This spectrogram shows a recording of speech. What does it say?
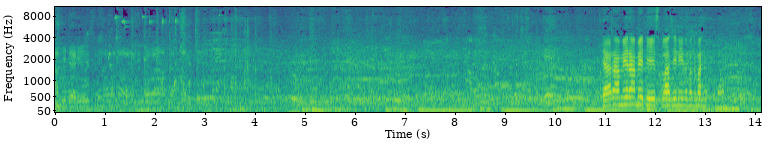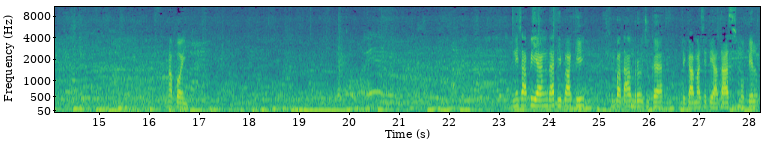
sapi dari Sumowono yang dibawa Mbak Ya rame-rame di sebelah sini teman-teman. Ini sapi yang tadi pagi sempat ambruk juga ketika masih di atas mobil.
